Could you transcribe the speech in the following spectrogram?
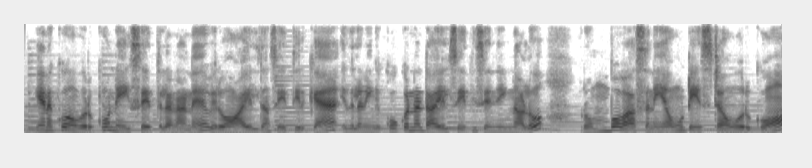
எனக்கும் அவருக்கும் நெய் சேர்த்துல நான். வெறும் ஆயில் தான் சேர்த்திருக்கேன். இதில் நீங்கள் கோகோனட் ஆயில் சேர்த்து செஞ்சிங்கனாலும் ரொம்ப வாசனையாகவும் டேஸ்ட்டாகவும் இருக்கும்.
